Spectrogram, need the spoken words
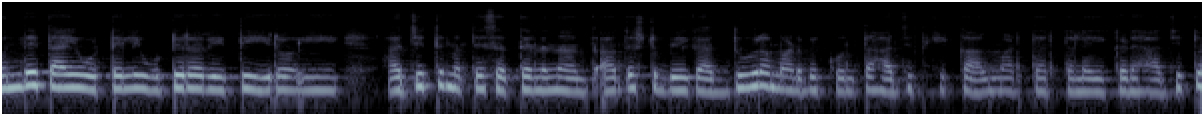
ಒಂದೇ ತಾಯಿ ಹೊಟ್ಟೆಲಿ ಹುಟ್ಟಿರೋ ರೀತಿ ಇರೋ ಈ ಅಜಿತ್ ಮತ್ತು ಸತ್ಯಣ್ಣನ ಆದಷ್ಟು ಬೇಗ ದೂರ ಮಾಡಬೇಕು ಅಂತ ಅಜಿತ್ಗೆ ಕಾಲ್ ಮಾಡ್ತಾ ಇರ್ತಾಳೆ. ಈ ಕಡೆ ಅಜಿತ್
